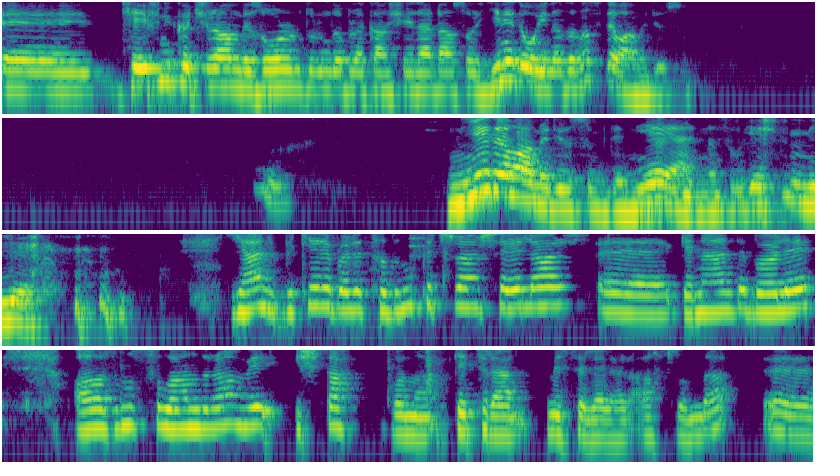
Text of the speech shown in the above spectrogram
e, keyfini kaçıran ve zor durumda bırakan şeylerden sonra yine de o inada nasıl devam ediyorsun? Niye devam ediyorsun bir de? Niye yani? Nasıl geçtim? Niye? Yani bir kere böyle tadımı kaçıran şeyler e, genelde böyle ağzımı sulandıran ve iştah bana getiren meseleler aslında. E,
